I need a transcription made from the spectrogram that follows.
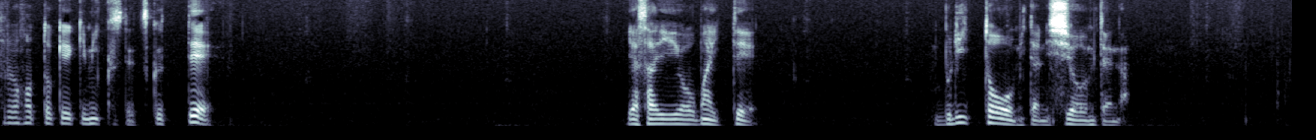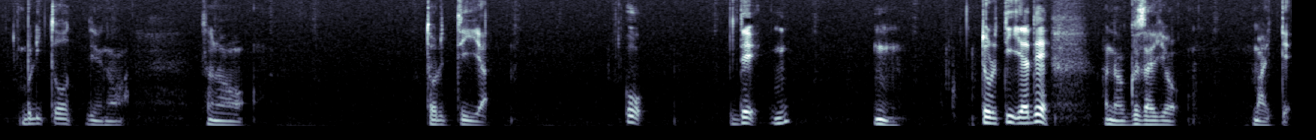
それをホットケーキミックスで作って野菜を巻いてブリトーみたいにしようみたいな。ブリトーっていうのはそのトルティーヤをでん？うん。トルティーヤであの具材を巻いて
